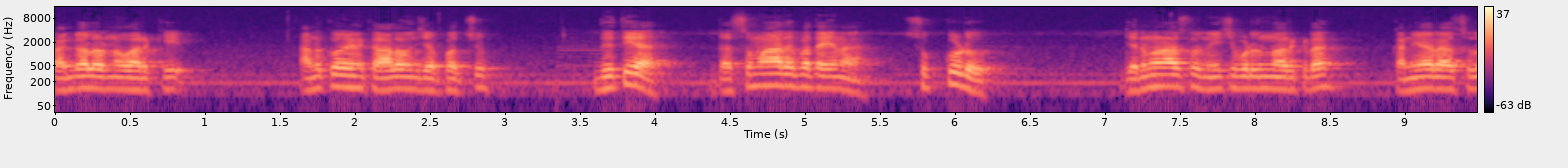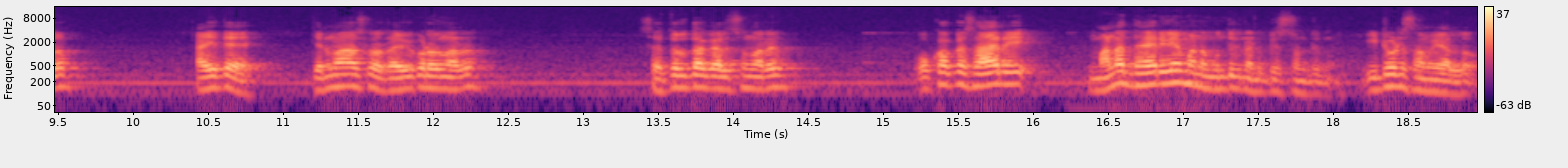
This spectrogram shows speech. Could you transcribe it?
రంగంలో ఉన్న వారికి అనుకూలమైన కాలం అని చెప్పచ్చు. ద్వితీయ దశమాధిపతి అయిన శుక్రుడు జన్మరాశిలో నీచబడి ఉన్నారు ఇక్కడ కన్యారాశిలో అయితే జన్మరాశిలో రవి కూడా ఉన్నారు శత్రువుతో కలిసి ఉన్నారు. ఒక్కొక్కసారి మన ధైర్యమే మన ముందుకు నడిపిస్తుంటుంది ఇటువంటి సమయాల్లో.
